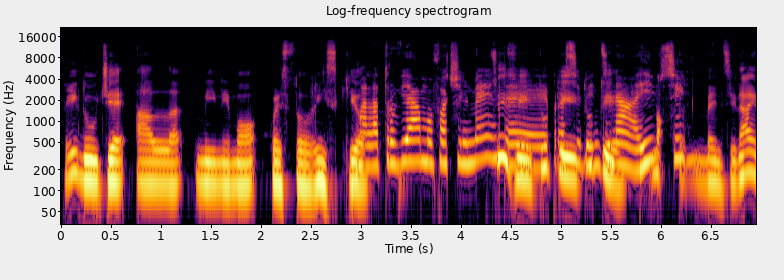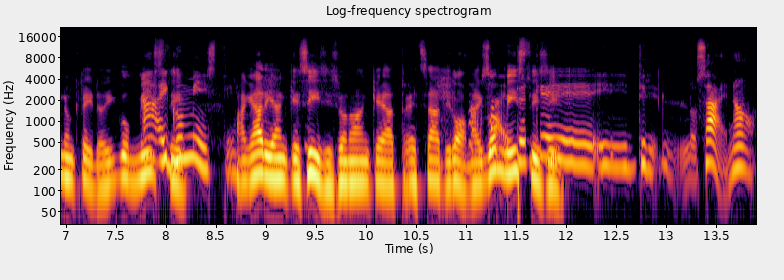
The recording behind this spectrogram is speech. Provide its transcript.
riduce al minimo questo rischio. Ma la troviamo facilmente Sì, sì, tutti- presso i benzinai? no, sì. benzinai non credo, i gommisti. Ah, i gommisti. Magari anche sì, si sono anche attrezzati loro, ma No, i sai, gommisti perché sì. i lo sai, no?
